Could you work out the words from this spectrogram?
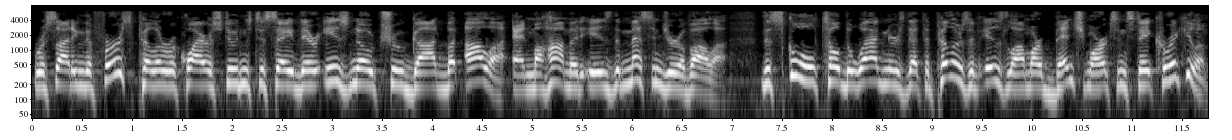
Reciting the first pillar requires students to say there is no true God but Allah, and Muhammad is the messenger of Allah. The school told the Wagners that the pillars of Islam are benchmarks in state curriculum.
